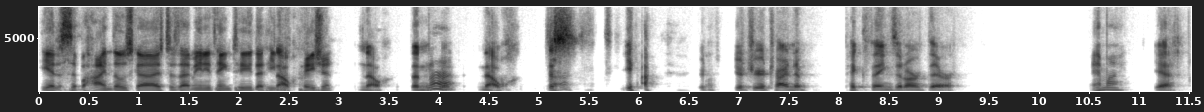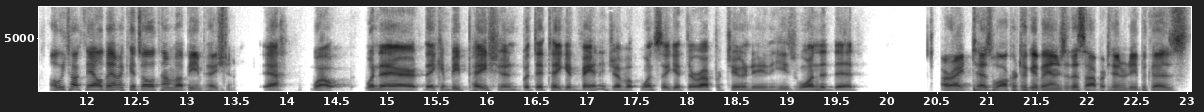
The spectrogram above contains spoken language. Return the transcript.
He had to sit behind those guys. Does that mean anything to you that he no. was patient? No, then right. no. Just right. yeah, you're, you're, you're trying to pick things that aren't there. Am I? Yes. Oh, we talk to Alabama kids all the time about being patient. Yeah. Well, when they're they can be patient, but they take advantage of it once they get their opportunity, and he's one that did. All right, Tez Walker took advantage of this opportunity because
